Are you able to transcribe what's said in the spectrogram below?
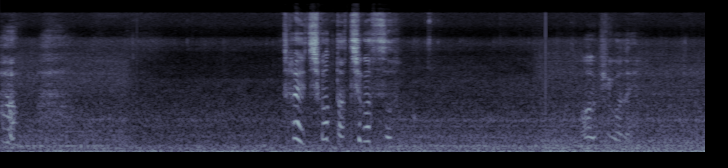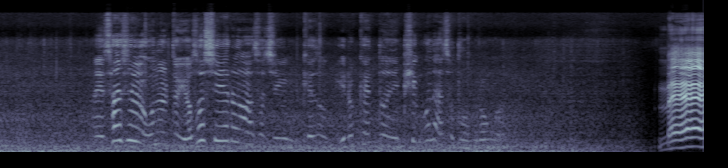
차에 치웠다, 치웠어. 어, 피곤해. 아니, 사실 오늘 또 6시에 일어나서 지금 계속 이렇게 했더니 피곤해서 더 그런 거야. 매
